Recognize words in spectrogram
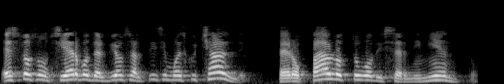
Estos son siervos del Dios Altísimo, escuchadle. Pero Pablo tuvo discernimiento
